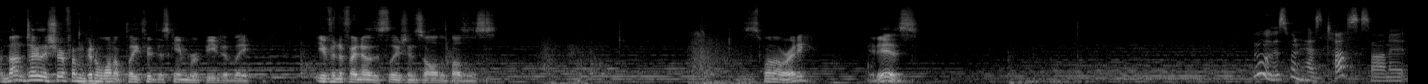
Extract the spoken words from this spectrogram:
I'm not entirely sure if I'm gonna want to play through this game repeatedly, even if I know the solutions to all the puzzles. One already? It is. Ooh, this one has tusks on it.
